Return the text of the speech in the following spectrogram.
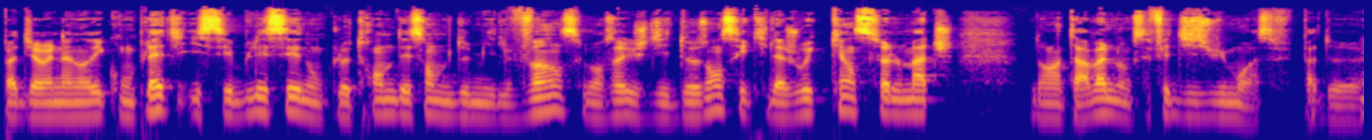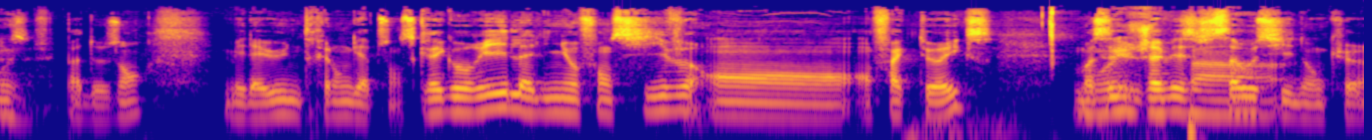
pas dire une ânerie complète. Il s'est blessé donc le 30 décembre 2020. C'est pour ça que je dis deux ans. C'est qu'il a joué qu'un seul match dans l'intervalle. Donc ça fait 18 mois. Ça fait pas deux, ça fait pas deux ans. Mais il a eu une très longue absence. Grégory, la ligne offensive en, en Factor X. Moi, j'avais ça aussi. Donc, euh,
